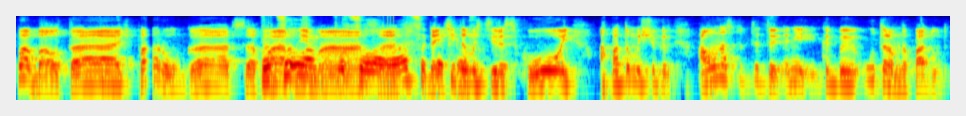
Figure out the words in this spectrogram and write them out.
поболтать, поругаться, пообниматься, дойти до раз. мастерской, а потом еще говорят, а у нас тут это, они как бы утром нападут.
